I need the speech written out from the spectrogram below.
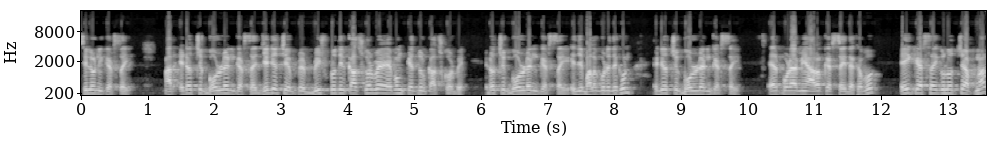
সিলোনি ক্যাটসাই আর এটা হচ্ছে গোল্ডেন ক্যাটসাই যেটি হচ্ছে বৃহস্পতির কাজ করবে এবং কেতুর কাজ করবে। এটা হচ্ছে গোল্ডেন ক্যাটসাই এই যে ভালো করে দেখুন, এটি হচ্ছে গোল্ডেন ক্যাটসাই এরপরে আমি আরও ক্যাটসাই দেখাবো। এই ক্যাটসাইগুলো হচ্ছে আপনার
